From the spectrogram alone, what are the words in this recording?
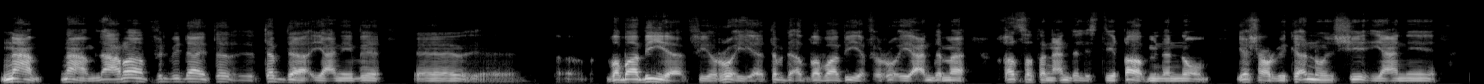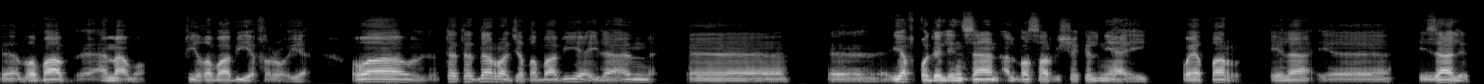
نعم نعم. الأعراض في البداية تبدأ يعني ب ضبابية في الرؤية تبدأ الضبابية في الرؤية عندما خاصة عند الاستيقاظ من النوم. يشعر بكأنه شيء يعني ضباب أمامه في ضبابية في الرؤية وتتدرج الضبابيه إلى أن آه، آه، يفقد الإنسان البصر بشكل نهائي ويضطر إلى آه، إزالة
